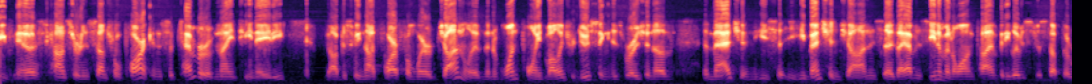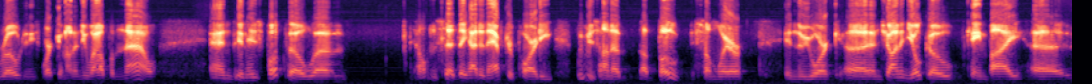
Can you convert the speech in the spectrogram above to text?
a concert in Central Park in September of 1980 obviously not far from where John lived. And at one point, while introducing his version of Imagine, he said, he mentioned John and said, "I haven't seen him in a long time, but he lives just up the road and he's working on a new album now." And in his book, though, um, Elton said they had an after party. We was on a, a boat somewhere in New York, uh, and John and Yoko came by uh,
